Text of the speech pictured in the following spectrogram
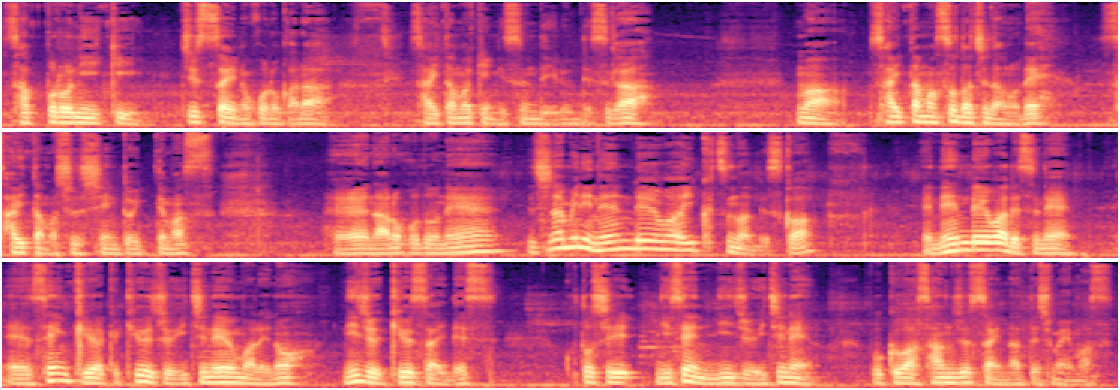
札幌に行き10歳の頃から埼玉県に住んでいるんですがまあ埼玉育ちなので埼玉出身と言ってます。へえなるほどね。ちなみに年齢はいくつなんですか？年齢はですね、えー、1991年生まれの29歳です。今年2021年僕は30歳になってしまいます。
